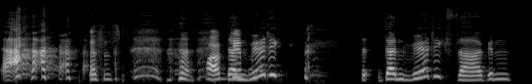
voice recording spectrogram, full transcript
ein paar Dann würde ich, dann würde ich sagen,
